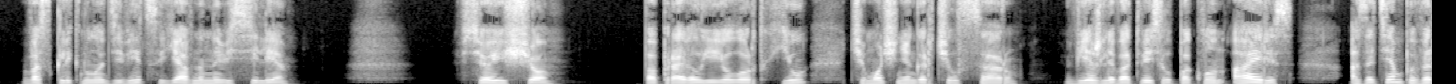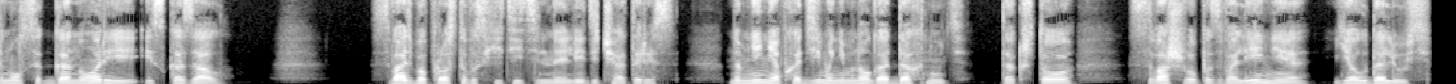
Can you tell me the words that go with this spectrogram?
— воскликнула девица явно на веселе. Все еще, поправил ее лорд Хью, чем очень огорчил Сару. Вежливо отвесил поклон Айрис, а затем повернулся к Ганории и сказал. «Свадьба просто восхитительная, леди Чаттерис, но мне необходимо немного отдохнуть, так что с вашего позволения я удалюсь.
